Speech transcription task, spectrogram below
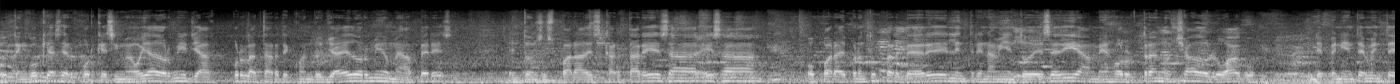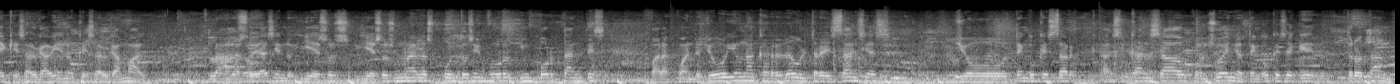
lo tengo que hacer, porque si me voy a dormir ya por la tarde, cuando ya he dormido me da pereza. Entonces para descartar esa, esa o para de pronto perder el entrenamiento de ese día, mejor trasnochado lo hago, independientemente de que salga bien o que salga mal. Lo estoy haciendo y eso, es, y eso es uno de los puntos importantes para cuando yo voy a una carrera de ultradistancias, yo tengo que estar así cansado, con sueño, tengo que seguir trotando.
